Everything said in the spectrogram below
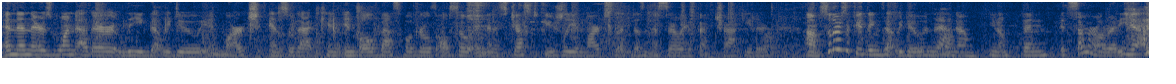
And then there's one other league that we do in March, and so that can involve basketball girls also. And then it's just usually in March, so that it doesn't necessarily affect track either. Um, so there's a few things that we do, and then Yeah. um, you know, then it's summer already. Yeah.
